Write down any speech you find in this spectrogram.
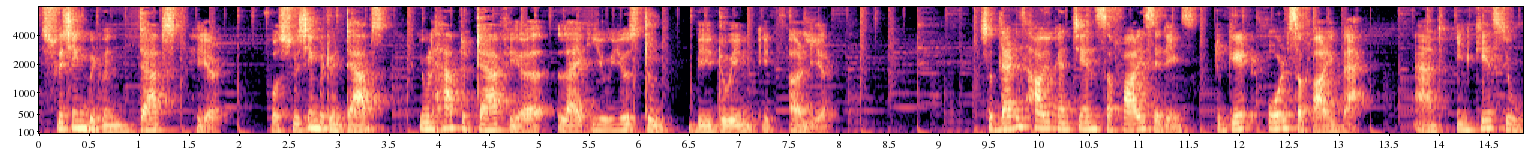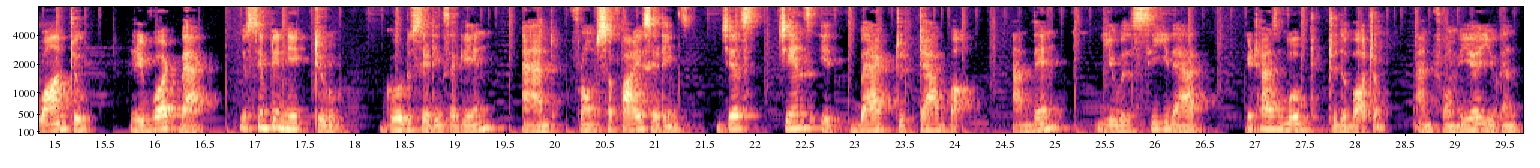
switching between tabs here. For switching between tabs you will have to tap here like you used to be doing it earlier. So that is how you can change Safari settings to get old Safari back. And in case you want to revert back, you simply need to go to settings again and from Safari settings, just change it back to tab bar. And then you will see that it has moved to the bottom. And from here you can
